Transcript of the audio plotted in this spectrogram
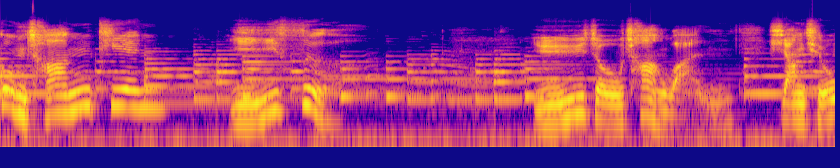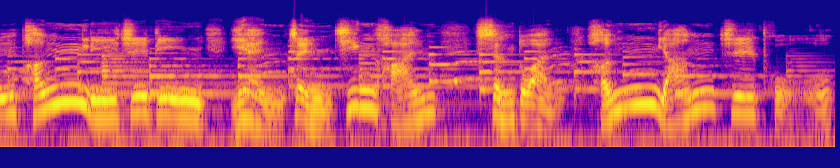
共长天一色。渔舟唱晚，响穷彭蠡之滨；雁阵惊寒，声断衡阳之浦。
